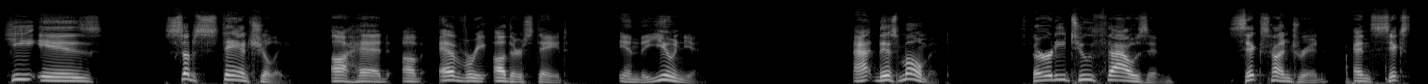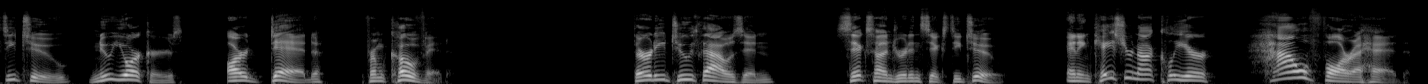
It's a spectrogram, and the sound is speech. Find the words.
he is substantially ahead of every other state in the union. At this moment, 32,662 New Yorkers are dead from COVID. 32,662. And in case you're not clear how far ahead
